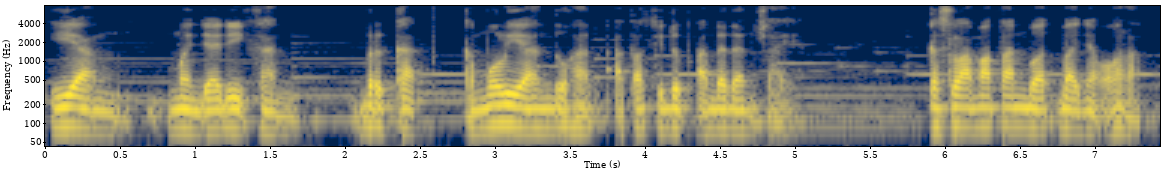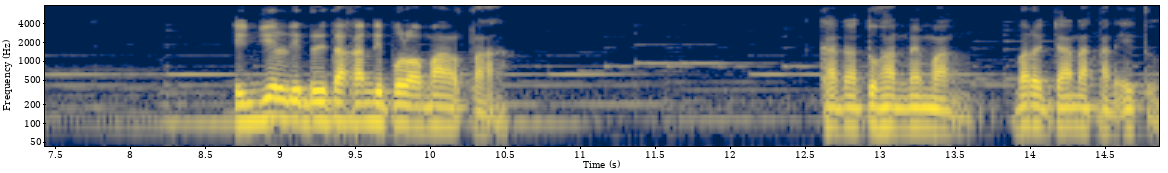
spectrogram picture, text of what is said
yang menjadikan berkat kemuliaan Tuhan atas hidup Anda dan saya. Keselamatan buat banyak orang. Injil diberitakan di Pulau Malta karena Tuhan memang merencanakan itu.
